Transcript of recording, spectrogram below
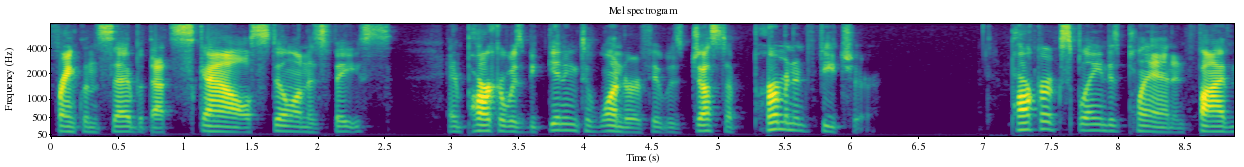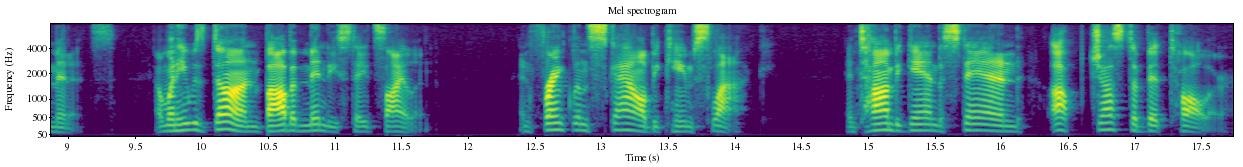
Franklin said with that scowl still on his face, and Parker was beginning to wonder if it was just a permanent feature. Parker explained his plan in five minutes, and when he was done, Bob and Mindy stayed silent, and Franklin's scowl became slack, and Tom began to stand up just a bit taller.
